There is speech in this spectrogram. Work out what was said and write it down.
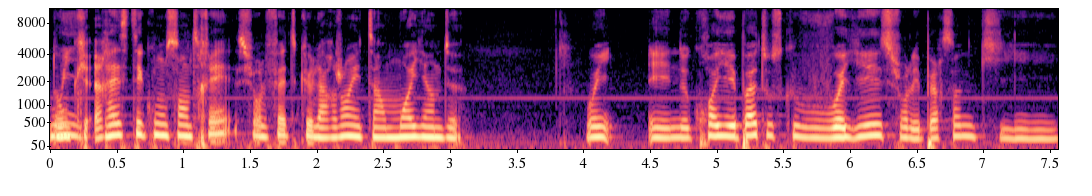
Donc, Oui. restez concentrés sur le fait que l'argent est un moyen de. Oui, et ne croyez pas tout ce que vous voyez sur les personnes qui,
